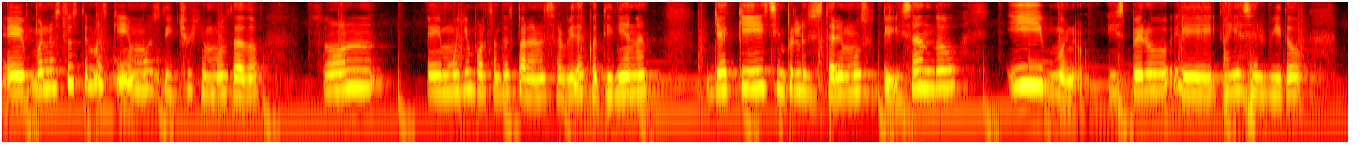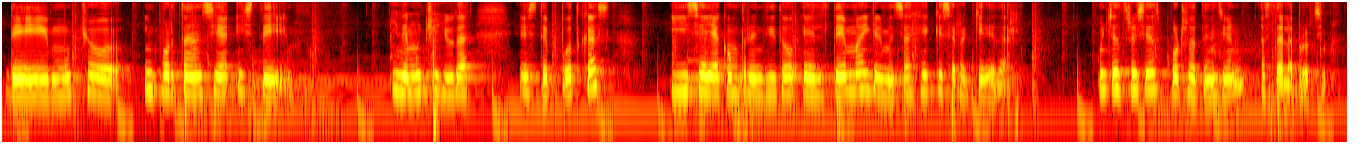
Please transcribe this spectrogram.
Eh, bueno, estos temas que hemos dicho y hemos dado son eh, muy importantes para nuestra vida cotidiana, ya que siempre los estaremos utilizando y bueno, espero eh, haya servido de mucha importancia este y de mucha ayuda este podcast y se haya comprendido el tema y el mensaje que se requiere dar. Muchas gracias por su atención. Hasta la próxima.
